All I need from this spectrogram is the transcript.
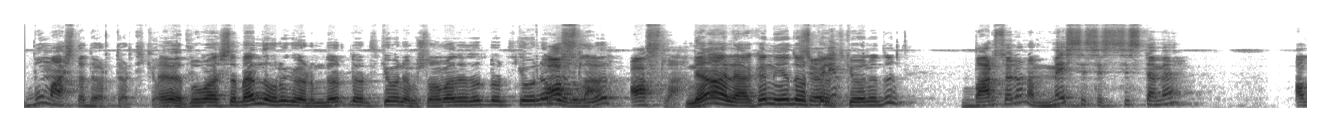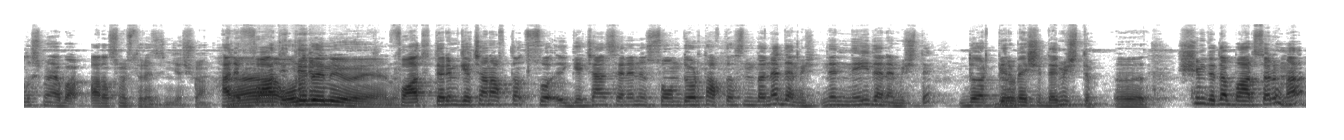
bu maçta 4-4-2 oynadı. Evet bu maçta ben de onu gördüm. 4-4-2 oynamış. Normalde 4-4-2 oynamıyordu bunlar. Asla. Asla. Ne alaka? Niye 4-4-2 Söyleyeyim. oynadı? Barcelona Messi'siz sisteme alışmaya ba- alışma sürecince şu an. Hani ha, Fatih onu Terim, deniyor yani. Fatih Terim geçen hafta so- geçen senenin son 4 haftasında ne demiş? Ne neyi denemişti? 4-1-5'i demiştim. Evet. Şimdi de Barcelona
